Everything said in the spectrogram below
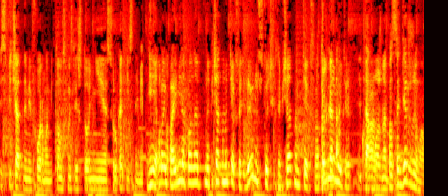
с печатными формами, в том смысле, что не с рукописными. Не, не, Вот, по, по именно по на- напечатанному тексту. Я тебе даю листочек с напечатанным текстом. а Только так. будете- Там А, можно По содержимому.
